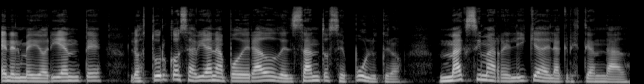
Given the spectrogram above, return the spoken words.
En el Medio Oriente, los turcos se habían apoderado del Santo Sepulcro, máxima reliquia de la cristiandad.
